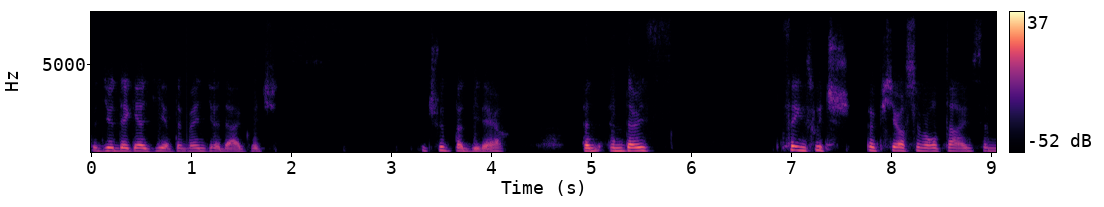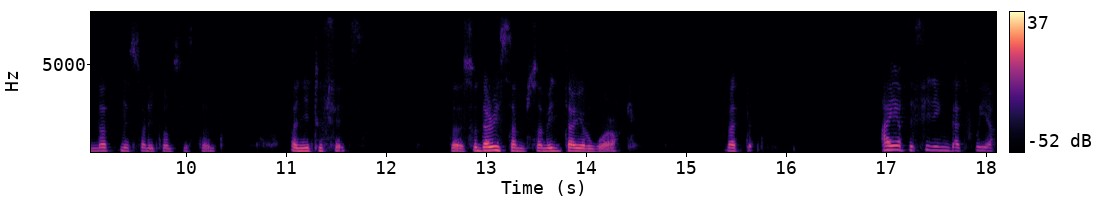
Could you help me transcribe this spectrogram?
the ID of the main DODAG, which, which should not be there. And, and there is things which appear several times and not necessarily consistent. I need to fix. So, so there is some some editorial work, but I have the feeling that we are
